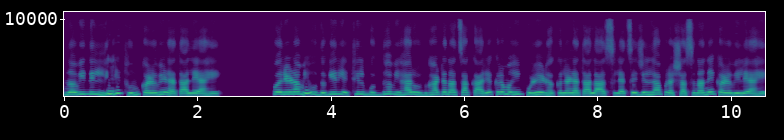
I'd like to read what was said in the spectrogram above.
नवी दिल्ली येथून कळविण्यात आले आहे. परिणामी उदगीर येथील बुद्ध विहार उद्घाटनाचा कार्यक्रमही पुढे ढकलण्यात आला असल्याचे जिल्हा प्रशासनाने कळविले आहे.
